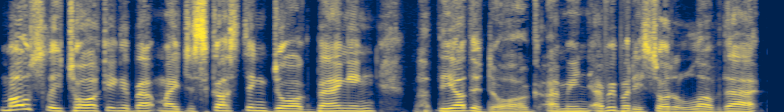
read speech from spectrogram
mostly talking about my disgusting dog banging the other dog. I mean, everybody sort of loved that.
